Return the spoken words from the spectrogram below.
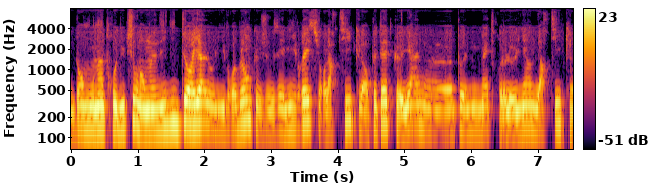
dans mon introduction, dans mon éditorial au livre blanc que je vous ai livré sur l'article. Alors peut-être que Yann peut nous mettre le lien de l'article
